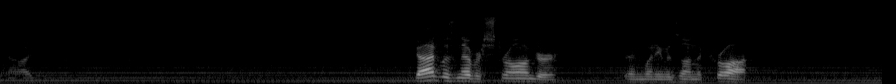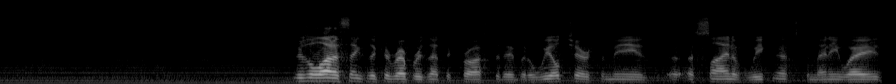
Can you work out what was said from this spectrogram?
You know, I just... God was never stronger than when he was on the cross. There's a lot of things that could represent the cross today, but a wheelchair to me is a, sign of weakness to many ways,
